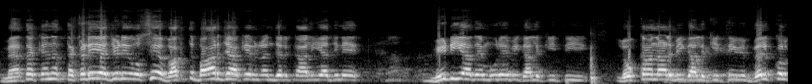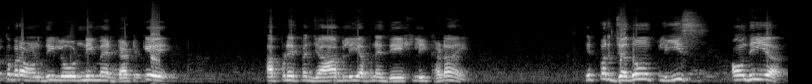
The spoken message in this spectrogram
ਮੈਂ ਤਾਂ ਕਹਿੰਦਾ ਤਕੜੇ ਆ ਜਿਹੜੇ ਉਸੇ ਵਕਤ ਬਾਹਰ ਜਾ ਕੇ ਨਰਿੰਦਰ ਕਾਲੀਆ ਜੀ ਨੇ ਮੀਡੀਆ ਦੇ ਮੂਹਰੇ ਵੀ ਗੱਲ ਕੀਤੀ, ਲੋਕਾਂ ਨਾਲ ਵੀ ਗੱਲ ਕੀਤੀ, ਵੀ ਬਿਲਕੁਲ ਘਬਰਾਉਣ ਦੀ ਲੋੜ ਨਹੀਂ, ਮੈਂ ਡਟ ਕੇ ਆਪਣੇ ਪੰਜਾਬ ਲਈ, ਆਪਣੇ ਦੇਸ਼ ਲਈ ਖੜਾ ਹਾਂ। ਤੇ ਪਰ ਜਦੋਂ ਪੁਲਿਸ ਆਉਂਦੀ ਆ,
